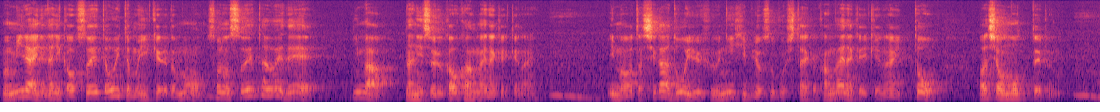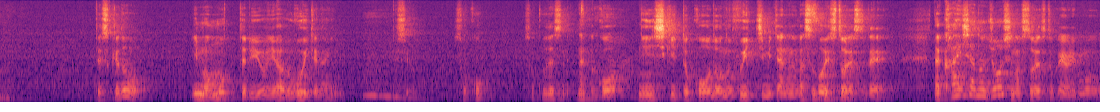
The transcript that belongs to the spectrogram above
まあ、未来に何かを据えておいてもいいけれどもその据えた上で今何するかを考えなきゃいけない。うん。今私がどういうふうに日々を過ごしたいか考えなきゃいけないと私は思ってるんうん。ですけど今思ってるようには動いてないんですよ。そこ？そこですね。なんかこう認識と行動の不一致みたいなのがすごいストレスで。会社の上司のストレスとかよりも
